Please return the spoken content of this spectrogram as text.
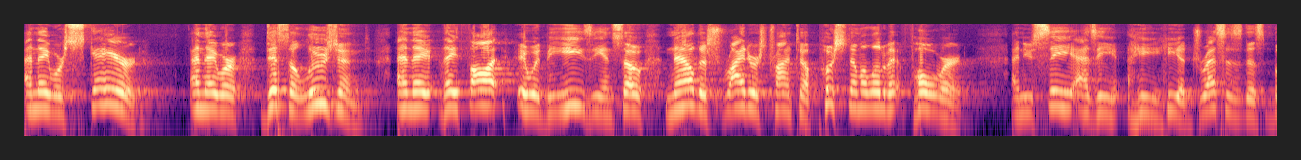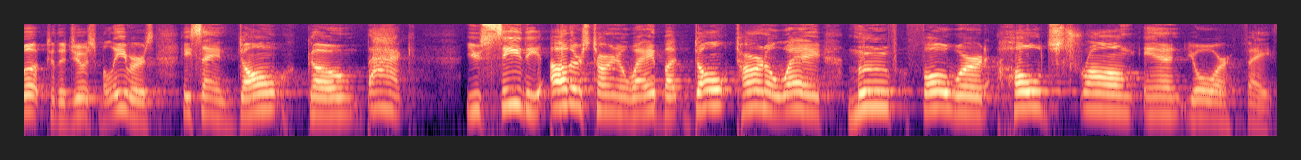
and they were scared and they were disillusioned and they, they thought it would be easy. And so now this writer is trying to push them a little bit forward. And you see, as he, he, he addresses this book to the Jewish believers, he's saying, Don't go back. You see the others turning away, but don't turn away. Move forward. Hold strong in your faith.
